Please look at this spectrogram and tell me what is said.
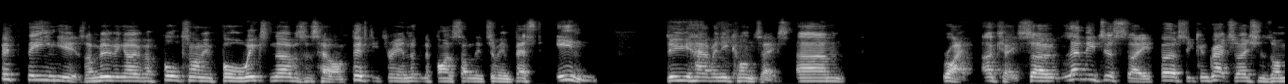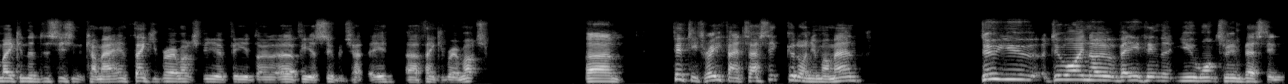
15 years. I'm moving over full time in four weeks. Nervous as hell. I'm 53 and looking to find something to invest in. Do you have any context? Um, right. Okay. So let me just say, firstly, congratulations on making the decision to come out, and thank you very much for your for your uh, for your super chat there. Uh, thank you very much. Um, 53, fantastic. Good on you, my man do you do I know of anything that you want to invest in?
